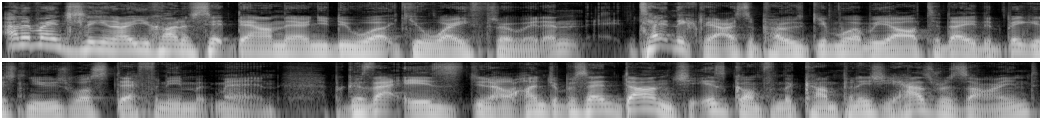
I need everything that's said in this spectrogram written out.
And eventually you know you kind of sit down there and you do work your way through it and technically I suppose given where we are today the biggest news was Stephanie McMahon because that is, you know, 100% done. She is gone from the company. She has resigned,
